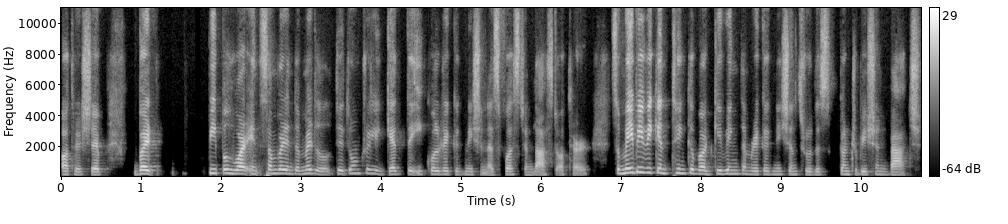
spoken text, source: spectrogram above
authorship, but people who are in somewhere in the middle, they don't really get the equal recognition as first and last author. So maybe we can think about giving them recognition through this contribution badge.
